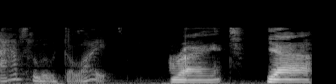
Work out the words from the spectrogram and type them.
absolute delight. Right. Yeah.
